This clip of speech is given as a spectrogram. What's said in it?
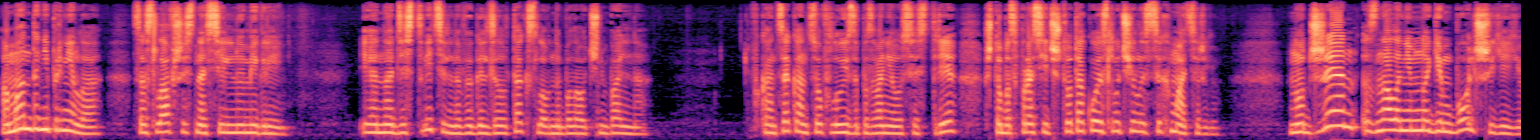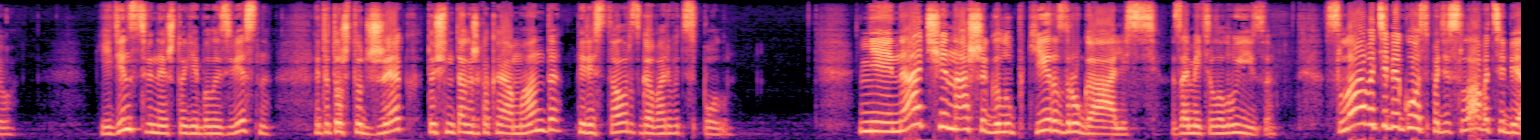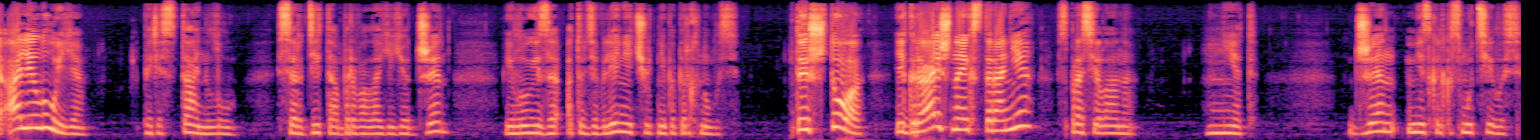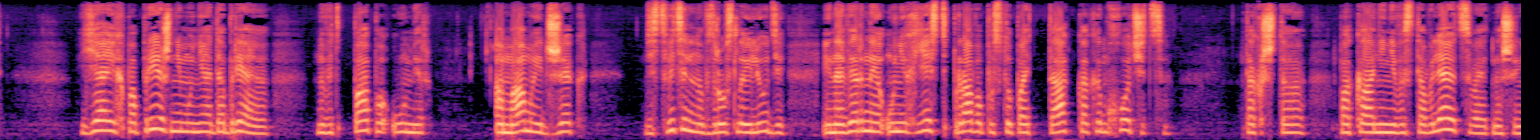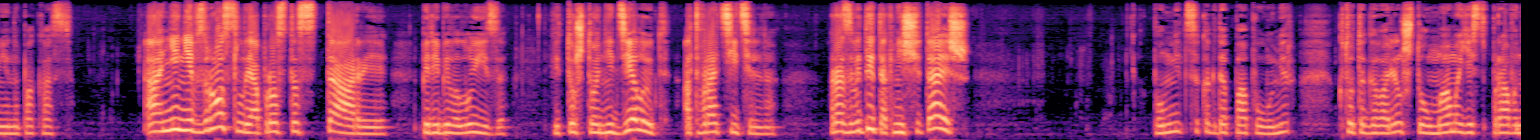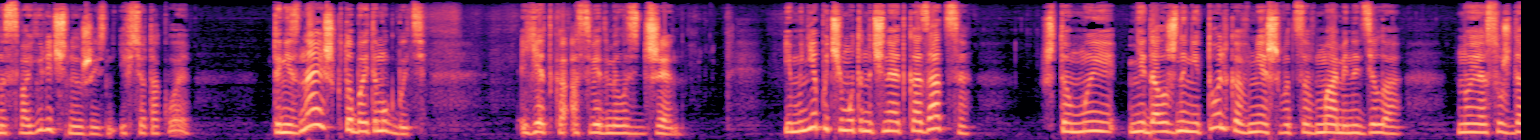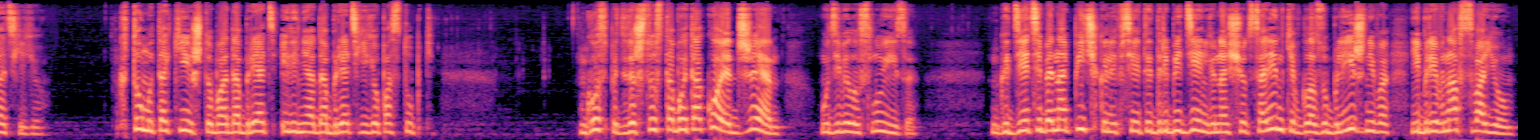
Аманда не приняла, сославшись на сильную мигрень. И она действительно выглядела так, словно была очень больна. В конце концов Луиза позвонила сестре, чтобы спросить, что такое случилось с их матерью. Но Джен знала немногим больше ее. Единственное, что ей было известно, это то, что Джек, точно так же, как и Аманда, перестал разговаривать с Полом. «Не иначе наши голубки разругались», — заметила Луиза. «Слава тебе, Господи, слава тебе! Аллилуйя!» «Перестань, Лу!» — сердито оборвала ее Джен, и Луиза от удивления чуть не поперхнулась. «Ты что, играешь на их стороне?» — спросила она. «Нет». Джен несколько смутилась. «Я их по-прежнему не одобряю, но ведь папа умер, а мама и Джек действительно взрослые люди, и, наверное, у них есть право поступать так, как им хочется. Так что пока они не выставляют свои отношения на показ». «Они не взрослые, а просто старые», — перебила Луиза. «И то, что они делают, отвратительно. Разве ты так не считаешь?» Помнится, когда папа умер, кто-то говорил, что у мамы есть право на свою личную жизнь и все такое. Ты не знаешь, кто бы это мог быть?» Едко осведомилась Джен. «И мне почему-то начинает казаться, что мы не должны не только вмешиваться в мамины дела, но и осуждать ее. Кто мы такие, чтобы одобрять или не одобрять ее поступки?» «Господи, да что с тобой такое, Джен?» — удивилась Луиза. Где тебя напичкали всей этой дребеденью насчет солинки в глазу ближнего и бревна в своем?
